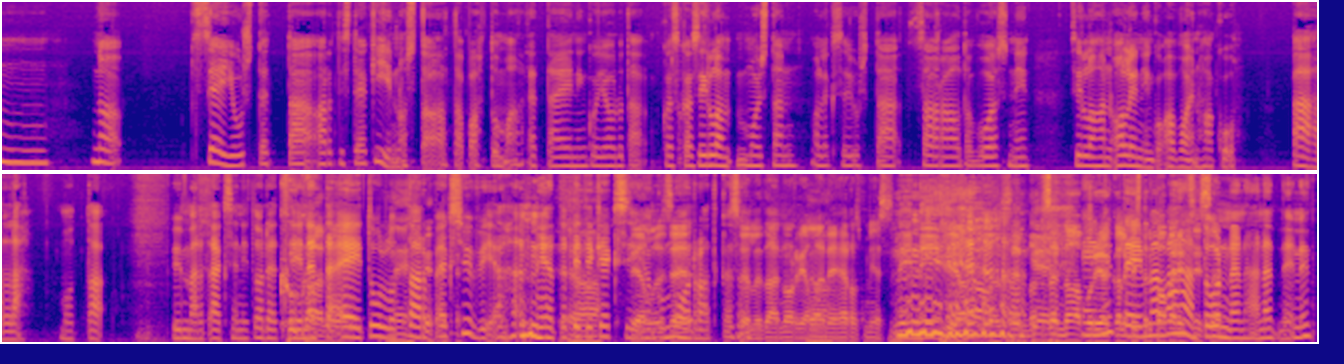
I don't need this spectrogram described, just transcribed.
Mm, no se just, että artisteja kiinnostaa tapahtuma, että ei niin jouduta, koska silloin muistan, oliko se just tämä Saara Aalto vuosi, niin silloinhan oli niin avoin haku päällä, mutta ymmärtääkseni todettiin, Kukaan että ei, ei tullut ne. Niin. tarpeeksi hyviä, niin että piti keksiä jonkun se, muun ratkaisun. Se oli tämä norjalainen Joo. herrasmies. Niin, niin. sen, okay. sen naapuri, ei, joka oli pistänyt paperit vähän tunnen hänet, niin nyt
